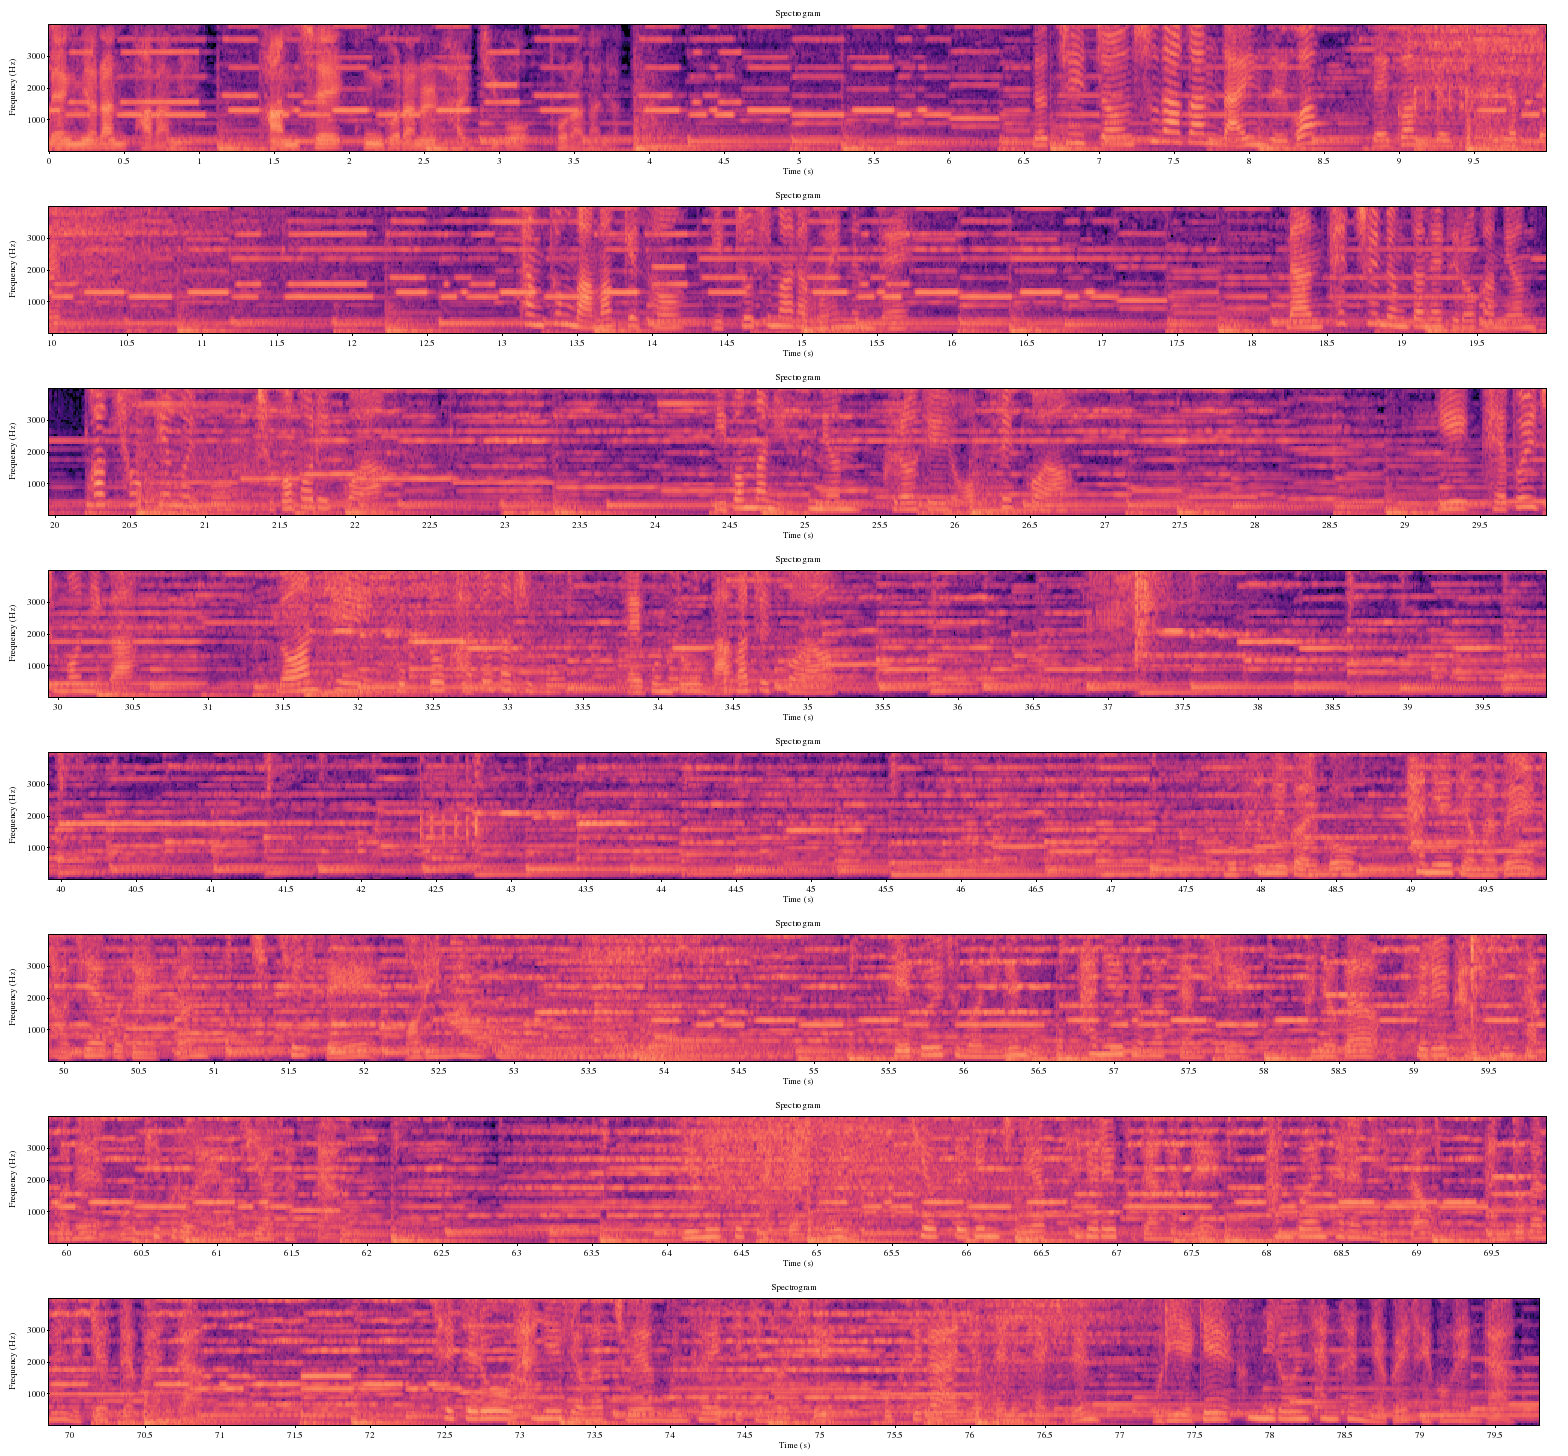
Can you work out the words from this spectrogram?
맹렬한 바람이 밤새 궁궐안을 핥히고 돌아다녔다. 며칠 전 수나간 나인들과 내관 내기 달렸대. 상통 마마께서 입 조심하라고 했는데 난 퇴출 명단에 들어가면 확 혀 깨 물고 죽어버릴 거야. 이것만 있으면 그럴 일 없을 거야. 이 배불 주머니가 너한테 복도 가져다주고 애곤도 막아줄 거야. 목숨을 걸고 한일 병합을 저지하고자 했던 17세의 어린 황후. 괴불 주머니는 한일 병합 당시 그녀가 옥새를 감춘 사건을 모티브로 하여 지어졌다. 윤희숙 작가님은 치욕적인 조약 체결의 부당함에 항거한 사람이 있어 안도감을 느꼈다고 한다. 실제로 한일 병합 조약 문서에 찍힌 것이 옥새가 아니었다는 사실은 우리에게 흥미로운 상상력을 제공한다.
